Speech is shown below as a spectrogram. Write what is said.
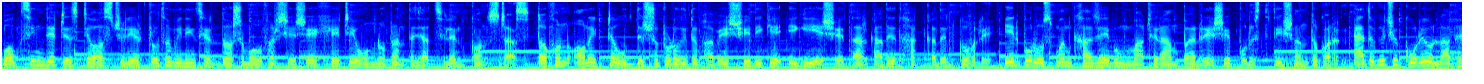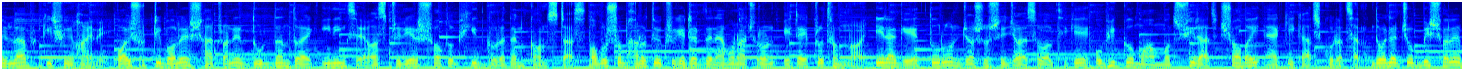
বক্সিং ডে টেস্টে অস্ট্রেলিয়ার প্রথম ইনিংসের দশম ওভার শেষে হেঁটে অন্য প্রান্তে যাচ্ছিলেন কনস্টাস। তখন অনেকটা উদ্দেশ্য প্রণোদিতভাবে সেদিকে এগিয়ে এসে তার কাঁধে ধাক্কা দেন কোহলি। এরপর ওসমান খাজা এবং মাঠের আম্পায়ার এসে পরিস্থিতি শান্ত করেন। এত কিছু করেও লাভের লাভ কিছুই হয়নি। পঁয়ষট্টি বলে ষাট রানের দুর্দান্ত এক ইনিংসে অস্ট্রেলিয়ার শত ভিত গড়ে দেন কনস্টাস। অবশ্য ভারতীয় ক্রিকেটারদের এমন আচরণ এটাই প্রথম নয়। এর আগে তরুণ যশস্বী জয়সওয়াল থেকে অভিজ্ঞ মোহাম্মদ সিরাজ সবাই একই কাজ করেছেন। দু হাজার চব্বিশ সালের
